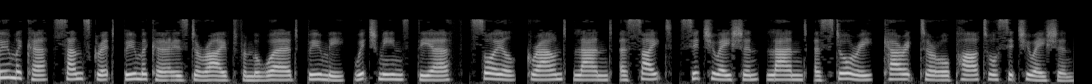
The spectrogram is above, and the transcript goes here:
Bhumika Sanskrit, Bhumika is derived from the word, bhumi, which means, the earth, soil, ground, land, a site, situation, land, a story, character or part or situation.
